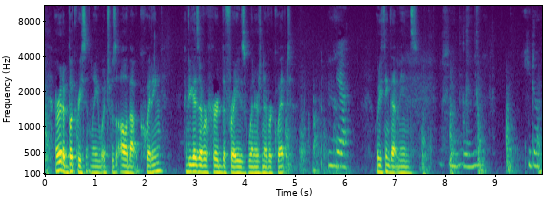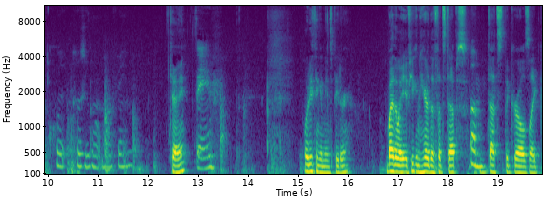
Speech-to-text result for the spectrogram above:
I read a book recently which was all about quitting. Have you guys ever heard the phrase "winners never quit"? No. Yeah. What do you think that means? If you win, you don't quit because you want more fame. Okay. Fame. What do you think it means, Peter? By the way, if you can hear the footsteps, Um. that's the girls like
